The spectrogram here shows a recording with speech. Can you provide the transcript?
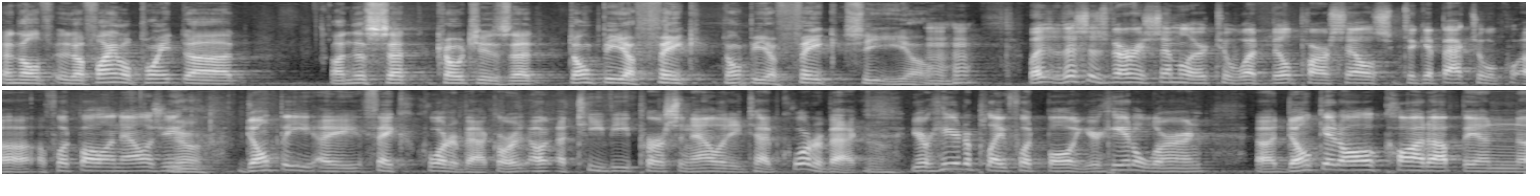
And the, the final point uh, on this set, coach, is that don't be a fake. Don't be a fake CEO. But this is very similar to what Bill Parcells, to get back to a, uh, a football analogy, Yeah. don't be a fake quarterback or a, a TV personality type quarterback. You're here to play football, you're here to learn. Uh, don't get all caught up in uh,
